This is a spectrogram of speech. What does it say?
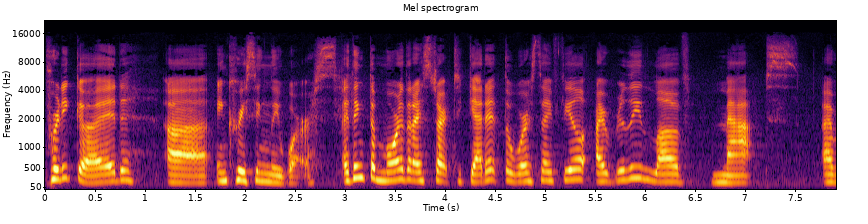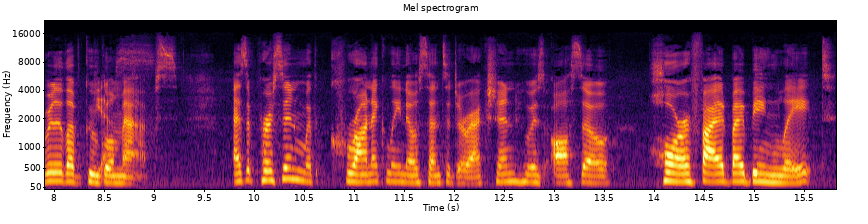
pretty good. Uh, increasingly worse. I think the more that I start to get it, the worse I feel. I really love maps. I really love Google Yes. Maps. As a person with chronically no sense of direction, who is also horrified by being late,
